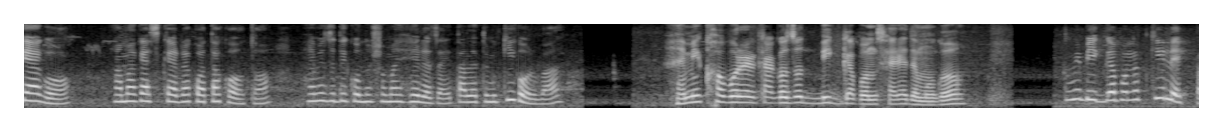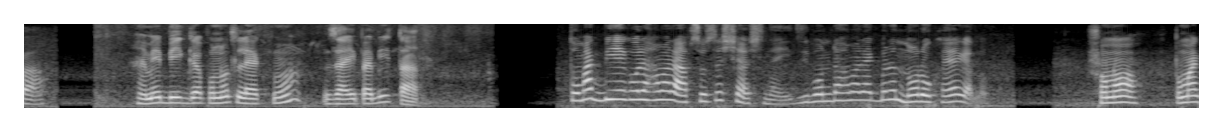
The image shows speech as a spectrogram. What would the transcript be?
কে গো? আমাকে আজকে একটা কথা কও তো। আমি যদি কোনো সময় হেরে যাই তাহলে তুমি কি করবা? আমি খবরের কাগজত বিজ্ঞাপন ছেড়ে দেবো গো। তুমি বিজ্ঞাপনত কি লিখবা? আমি বিজ্ঞাপনত লেখমো যাই পাবি তার। তোমাক বিয়ে করে আমার আফসোসের শেষ নাই জীবনটা আমার একবারে নরক হয়ে গেল। শোনো তোমাক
